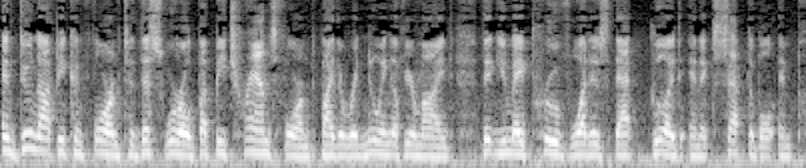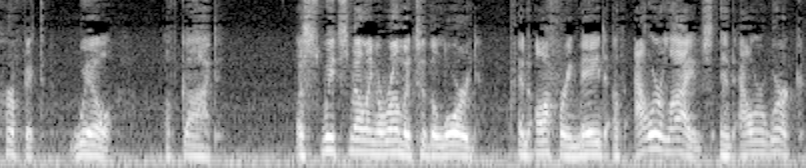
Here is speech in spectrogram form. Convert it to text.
And do not be conformed to this world, but be transformed by the renewing of your mind, that you may prove what is that good and acceptable and perfect will of God. A sweet smelling aroma to the Lord, an offering made of our lives and our work.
